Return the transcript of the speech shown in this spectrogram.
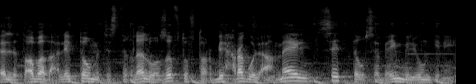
اللي اتقبض عليه بتهمة استغلال وظيفته في تربيح رجل أعمال 76 مليون جنيه.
